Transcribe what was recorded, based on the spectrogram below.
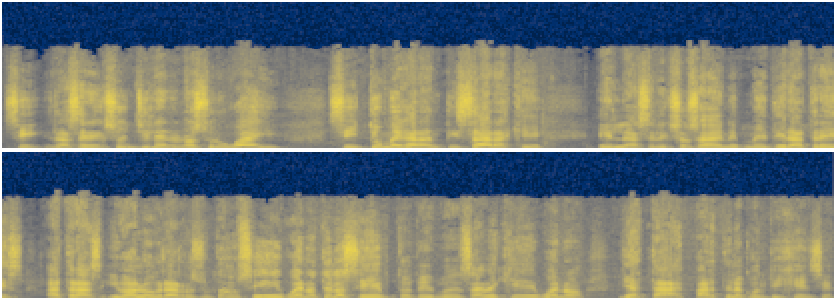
Si la selección chilena no es Uruguay. Si tú me garantizaras que la selección se va a meter a tres atrás y va a lograr resultados, sí, bueno, te lo acepto, sabes que, bueno, ya está, es parte de la contingencia.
